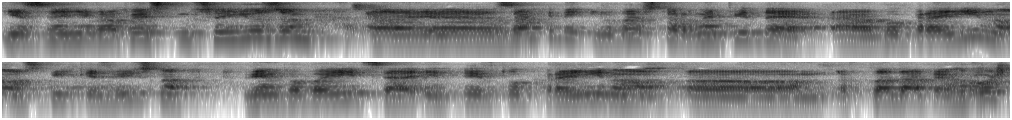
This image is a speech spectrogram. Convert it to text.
із Європейським Союзом західний інвестор не піде в Україну, оскільки, звісно, він побоїться йти в ту країну, вкладати гроші,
